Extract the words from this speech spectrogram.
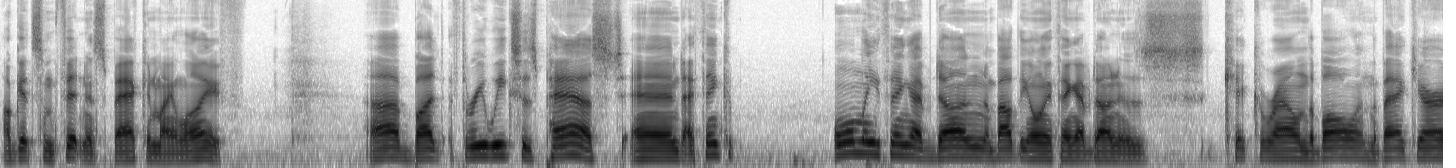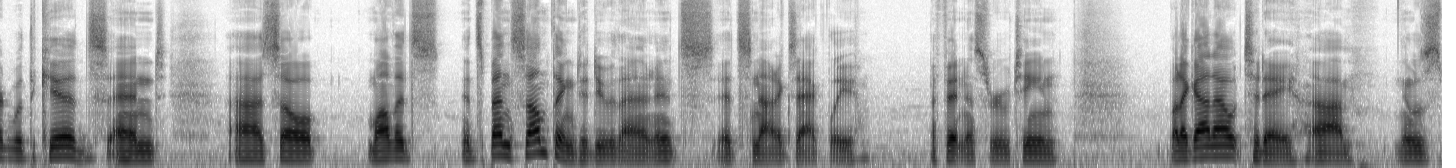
I'll get some fitness back in my life. Uh, but three weeks has passed, and I think only thing I've done, about the only thing I've done, is kick around the ball in the backyard with the kids. And uh, so while it's it's been something to do that, it's it's not exactly a fitness routine. But I got out today. Um, it was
